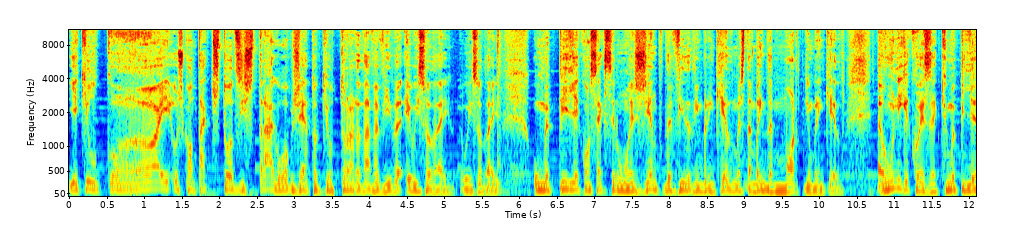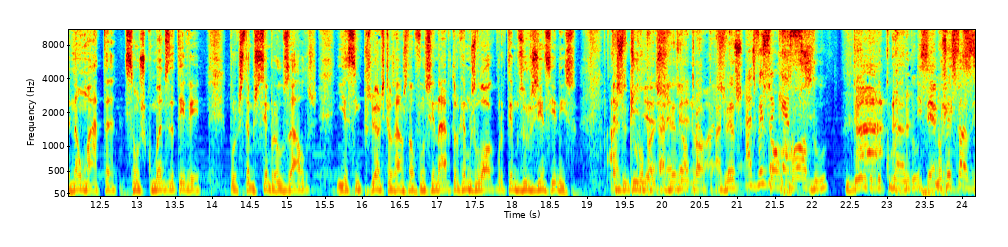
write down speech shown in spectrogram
e aquilo corrói os contactos todos e estraga o objeto a que outrora dava vida, eu isso odeio, eu isso odeio. Uma pilha consegue ser um agente da vida de um brinquedo, mas também da morte de um brinquedo. A única coisa que uma pilha não mata são os comandos da TV, porque estamos sempre a usá-los e assim que percebemos que eles já não estão a funcionar, trocamos logo porque temos urgência nisso. Às, As desculpa, pilhas- às vezes não troco. Às vezes, Às vezes só aqueces. rodo dentro Ah, do comando. isso é não sei se preguiça- fazes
